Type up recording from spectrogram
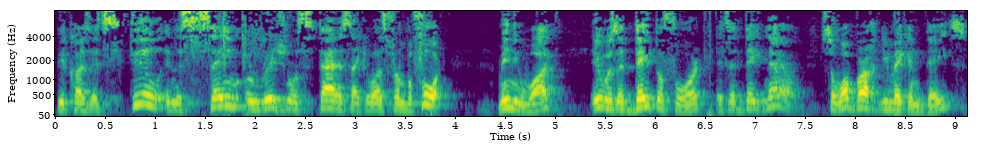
because it's still in the same original status like it was from before. Meaning what? It was a date before, it's a date now. So what bracha do you make in dates?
